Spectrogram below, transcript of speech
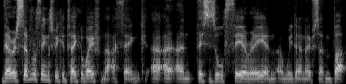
there are several things we could take away from that i think uh, and this is all theory and, and we don't know for certain but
